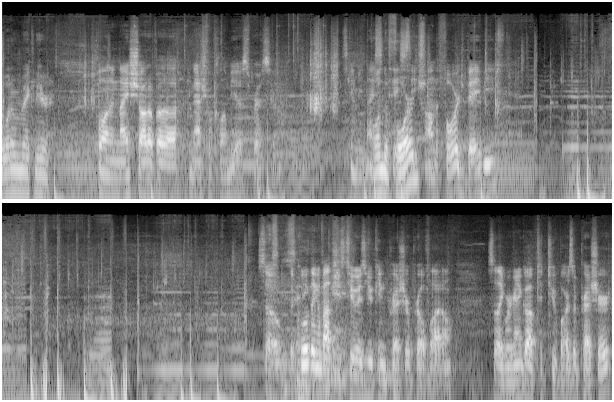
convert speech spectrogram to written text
So what are we making here? Pulling a nice shot of uh, a natural Colombia espresso. It's gonna be nice On the tasty. forge? On the forge, baby. So the cool thing about these two is you can pressure profile. So like we're gonna go up to two bars of pressure,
